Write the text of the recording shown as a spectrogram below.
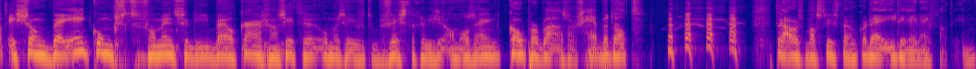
Is zo'n bijeenkomst van mensen die bij elkaar gaan zitten om eens even te bevestigen wie ze allemaal zijn. Koperblazers hebben dat. Trouwens, bassisten ook. Nee, iedereen heeft dat in.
